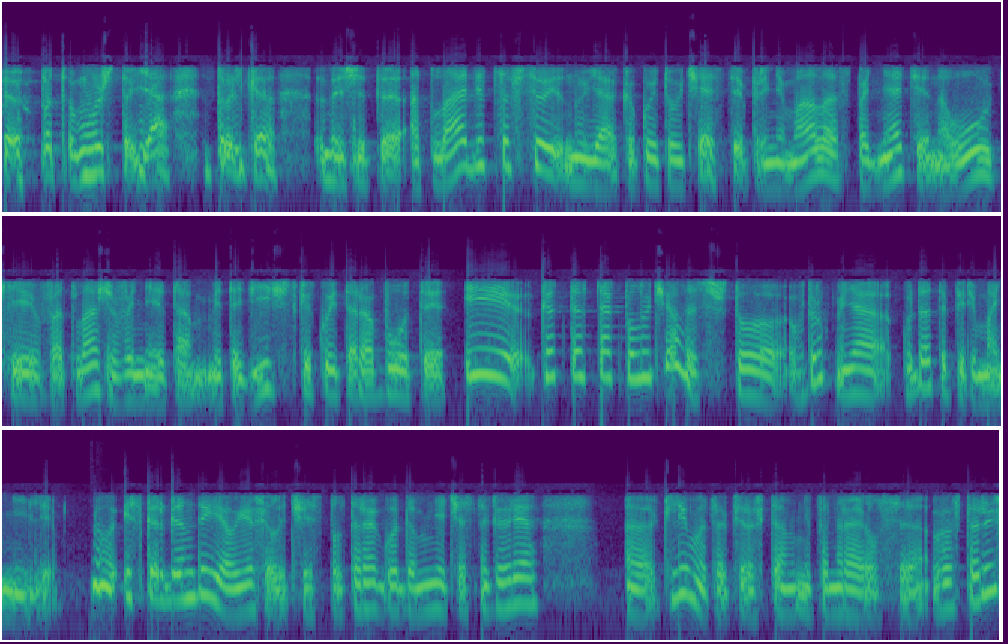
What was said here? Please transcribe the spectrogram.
потому что я только, значит, отладится все, ну, я какое-то участие принимала в поднятии науки, в отлаживании там методической какой-то работы. И как-то так получалось, что вдруг меня куда-то переманили. Ну, из Карганды я уехала через полтора года. Мне, честно говоря, климат, во-первых, там не понравился. Во-вторых,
